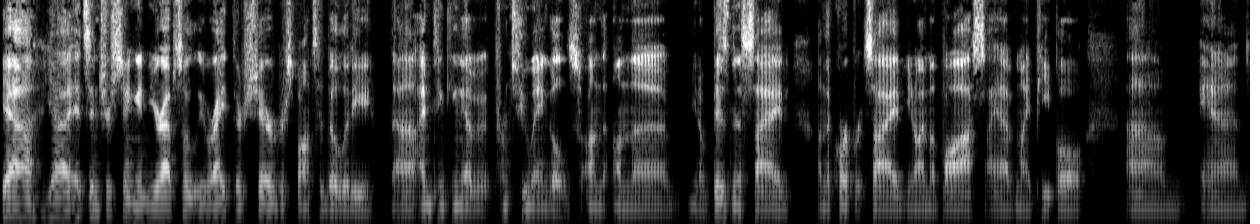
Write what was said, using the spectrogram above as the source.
Yeah, yeah, it's interesting, and you're absolutely right. There's shared responsibility. Uh, I'm thinking of it from two angles. On the on the you know business side, on the corporate side, you know, I'm a boss. I have my people, um, and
